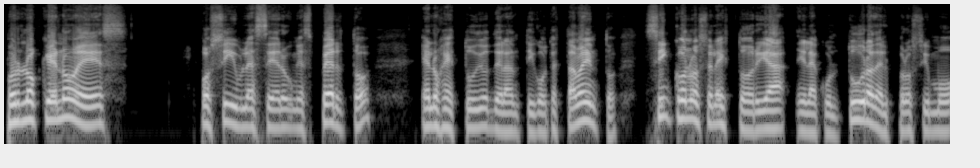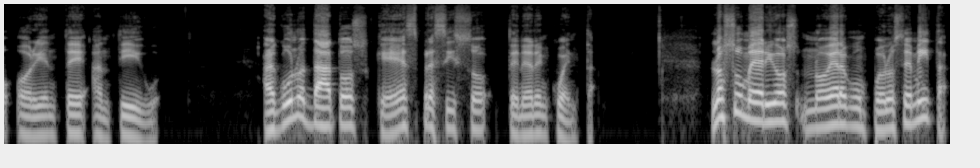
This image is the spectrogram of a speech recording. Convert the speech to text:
por lo que no es posible ser un experto en los estudios del Antiguo Testamento sin conocer la historia y la cultura del próximo Oriente Antiguo. Algunos datos que es preciso tener en cuenta. Los sumerios no eran un pueblo semita,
